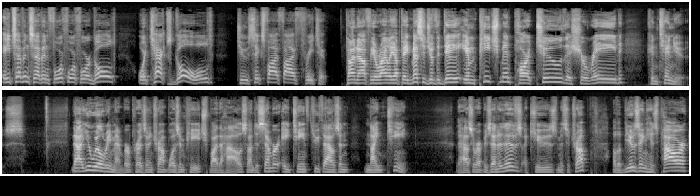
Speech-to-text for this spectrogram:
877 444 GOLD, or text GOLD to 65532. Time now for the O'Reilly Update message of the day Impeachment Part 2. The charade continues. Now, you will remember President Trump was impeached by the House on December 18, 2019. The House of Representatives accused Mr. Trump of abusing his power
